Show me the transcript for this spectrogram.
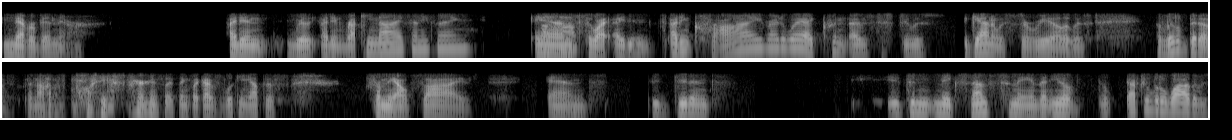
never been there. I didn't really I didn't recognize anything. And uh-huh. so I, I didn't I didn't cry right away. I couldn't I was just it was again it was surreal. It was a little bit of an out of body experience, I think. Like I was looking at this from the outside and it didn't it didn't make sense to me. And then you know after a little while there was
